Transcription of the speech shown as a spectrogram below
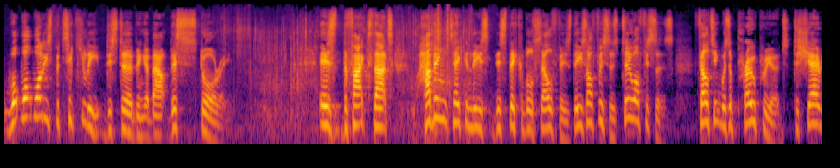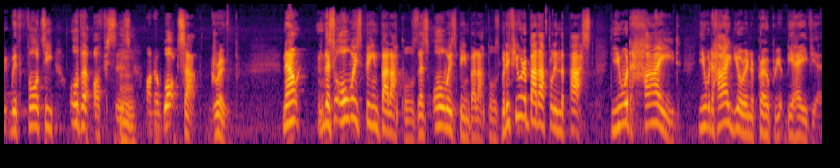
what what what is particularly disturbing about this story is the fact that having taken these despicable selfies, these officers, two officers, felt it was appropriate to share it with 40 other officers hmm. on a WhatsApp group. Now, there's always been bad apples. There's always been bad apples. But if you were a bad apple in the past, you would hide. You would hide your inappropriate behaviour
